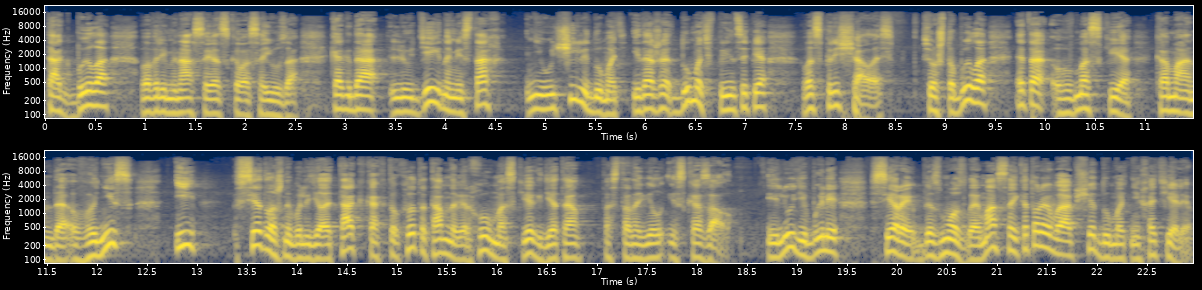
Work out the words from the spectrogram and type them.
Так было во времена Советского Союза, когда людей на местах не учили думать, и даже думать, в принципе, воспрещалось. Все, что было, это в Москве команда вниз, и все должны были делать так, как кто-то там наверху в Москве где-то постановил и сказал – и люди были серой, безмозглой массой, которые вообще думать не хотели.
